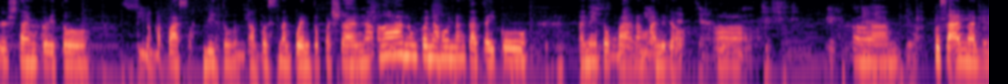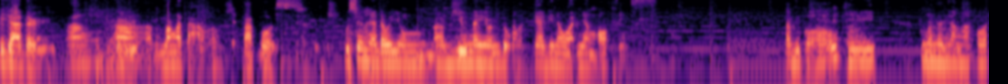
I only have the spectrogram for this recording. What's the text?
First time ko ito nakapasok dito. Tapos nagkwento pa siya na, ah, nung panahon ng tatay ko, ano ito, parang ano daw, ah, um, kung saan nag-gather ang ah, mga tao. Tapos, gusto niya daw yung ah, view na yon doon, kaya ginawa niyang office. Sabi ko, ah, okay. Tumanon lang ako.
